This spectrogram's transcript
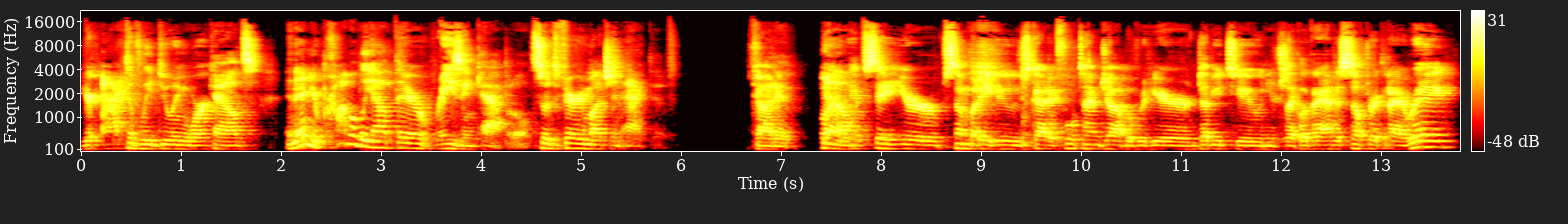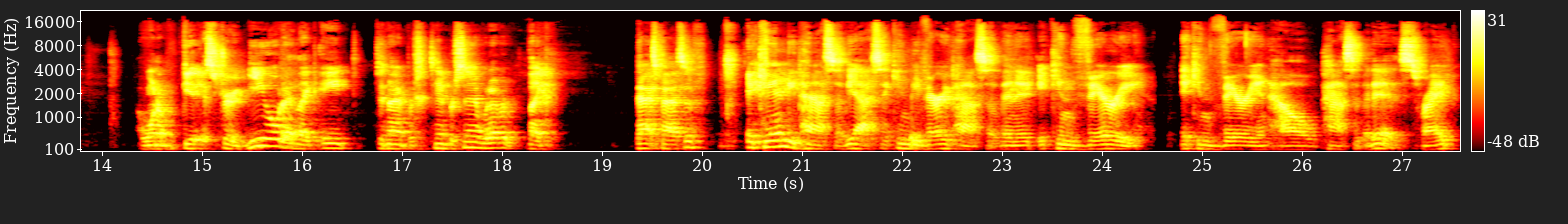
you're actively doing workouts, and then you're probably out there raising capital. So it's very much an active. Got it. Or Now- if say you're somebody who's got a full time job over here, W two, and you're just like, look, I have this self directed IRA. I want to get a straight yield at like eight to nine percent, ten percent, whatever. Like that's passive. It can be passive, yes. It can be very passive, and it, it can vary. It can vary in how passive it is, right?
